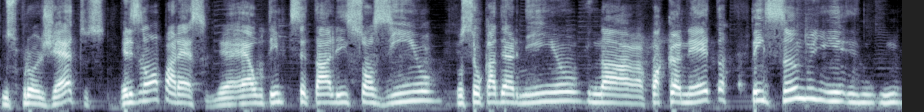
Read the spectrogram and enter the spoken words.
nos projetos, eles não aparecem. É, é o tempo que você está ali sozinho, com o seu caderninho, na, com a caneta, pensando em, em,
